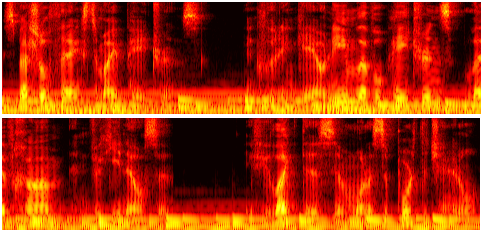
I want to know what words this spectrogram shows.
Special thanks to my patrons, including Gaonim level patrons Lev Cham and Vicky Nelson. If you like this and want to support the channel,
